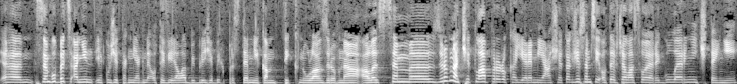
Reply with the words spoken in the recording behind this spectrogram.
eh, jsem vůbec ani jakože tak nějak neotevírala Bibli, že bych prstem někam tyknula zrovna, ale jsem eh, zrovna četla proroka Jeremiáše, takže jsem si otevřela svoje regulérní čtení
